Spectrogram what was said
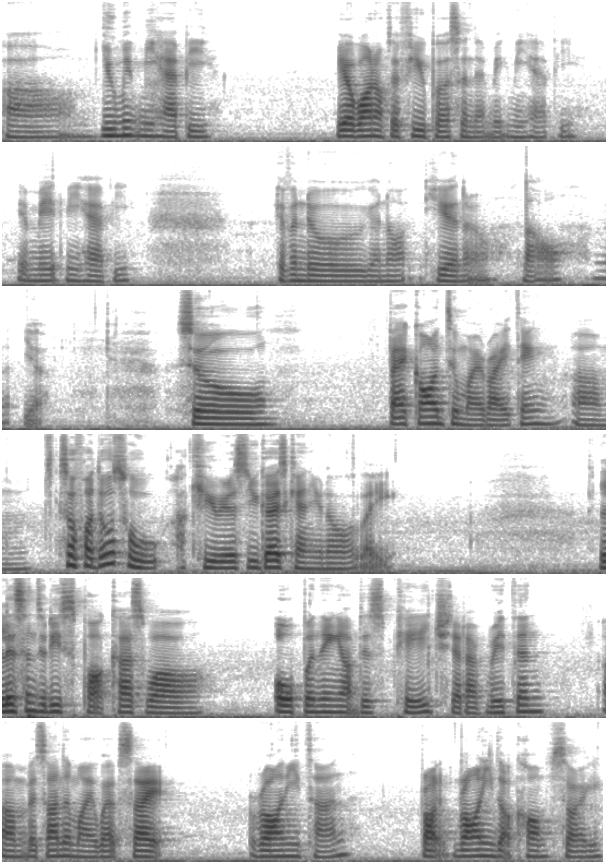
um, you made me happy. You're one of the few person that made me happy. You made me happy even though you're not here now now yeah so back on to my writing. Um, so for those who are curious, you guys can you know like listen to this podcast while opening up this page that I've written. Um, it's under my website, Rawnie Tan, rawrnie.com. Sorry,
